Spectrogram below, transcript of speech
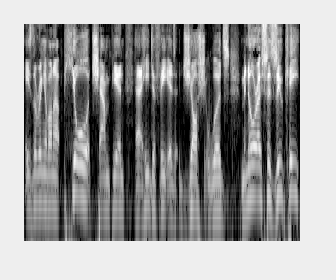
is the Ring of Honor Pure Champion. Uh, he defeated Josh Woods. Minoru Suzuki,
